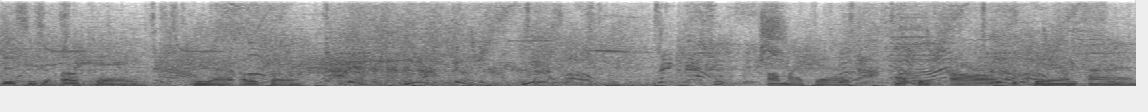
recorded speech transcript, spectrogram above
this is okay. We are okay. Oh my god. Happens all the damn time.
